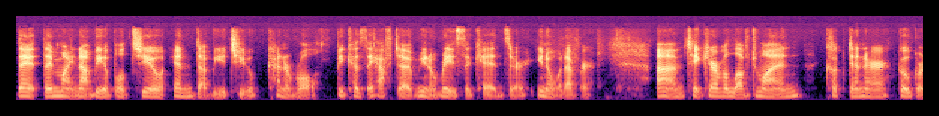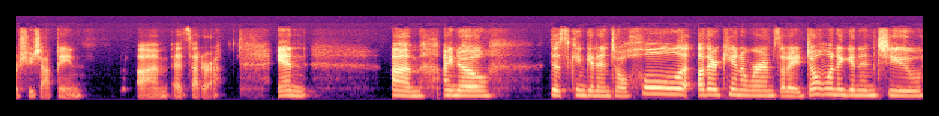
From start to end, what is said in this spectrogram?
that they might not be able to in W two kind of role because they have to you know raise the kids or you know whatever, um, take care of a loved one, cook dinner, go grocery shopping, um, etc. And um, I know this can get into a whole other can of worms that I don't want to get into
